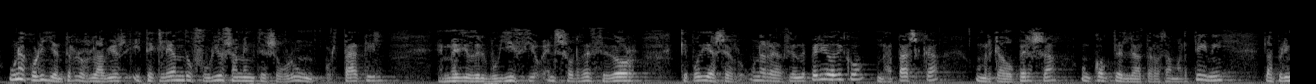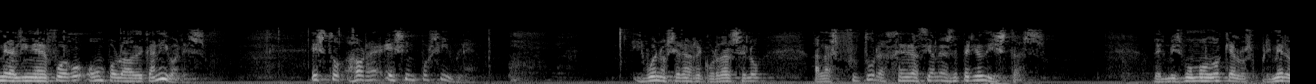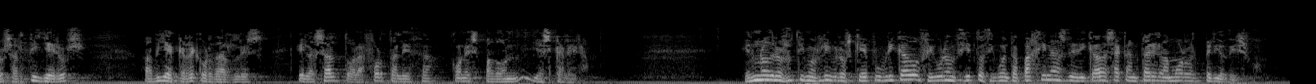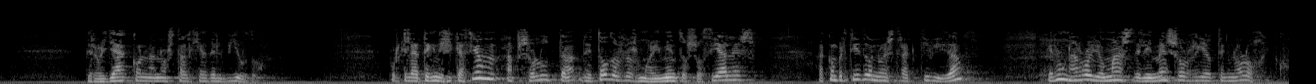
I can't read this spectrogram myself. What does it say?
una colilla entre los labios y tecleando furiosamente sobre un portátil en medio del bullicio ensordecedor que podía ser una redacción de periódico, una tasca, un mercado persa, un cóctel de la terraza Martini, la primera línea de fuego o un poblado de caníbales. Esto ahora es imposible. Y bueno será recordárselo a las futuras generaciones de periodistas, del mismo modo que a los primeros artilleros había que recordarles el asalto a la fortaleza con espadón y escalera. En uno de los últimos libros que he publicado figuran 150 páginas dedicadas a cantar el amor al periodismo, pero ya con la nostalgia del viudo, porque la tecnificación absoluta de todos los movimientos sociales ha convertido nuestra actividad en un arroyo más del inmenso río tecnológico.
